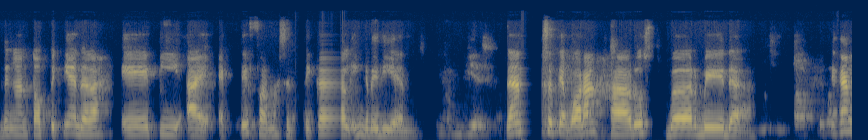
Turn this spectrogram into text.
dengan topiknya adalah API, Active Pharmaceutical Ingredient. Dan setiap orang harus berbeda. Ini kan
